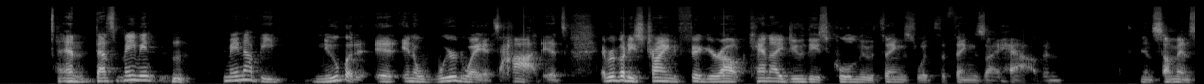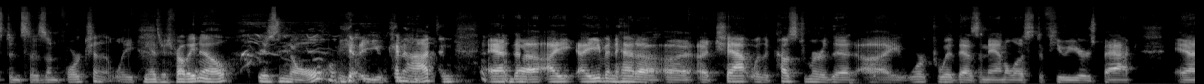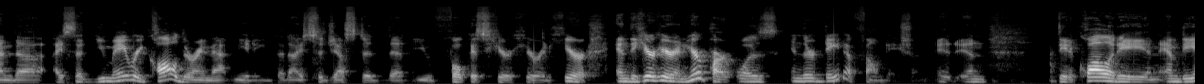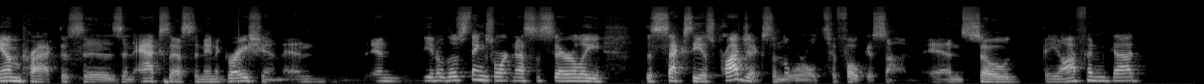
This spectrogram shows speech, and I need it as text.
and that's maybe hmm. May not be new but it, it, in a weird way it's hot. It's everybody's trying to figure out can i do these cool new things with the things i have? And in some instances, unfortunately. The answer is probably no. Is no, you cannot. And and uh, I I even had a, a, a chat with a customer that I worked with as an analyst a few years back, and uh, I said you may recall during that meeting that I suggested that you focus here, here, and here, and the here, here, and here part was in their data foundation. It, in data quality and MDM practices and access and integration and and you know those things weren't necessarily the sexiest projects in the world to focus on. And so they often got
